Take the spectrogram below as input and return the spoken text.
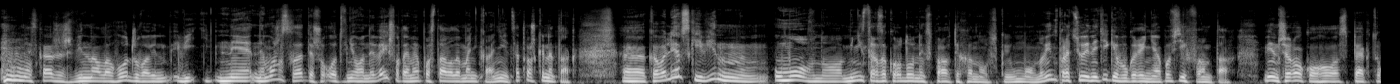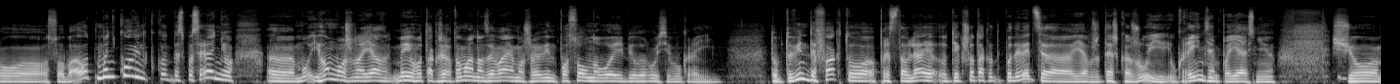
не скажеш, він налагоджував. Він не не можна сказати, що от в нього не вийшло, та ми поставили манька. Ні, це трошки не так. Е, Ковалєвський він умовно, міністр закордонних справ Тихановської, умовно. Він працює не тільки в Україні, а по всіх фронтах. Він широкого спектру особа. А от Манько він безпосередньо е, його можна. Я ми його так жартома називаємо, що він посол нової Білорусі в Україні. Тобто він де-факто представляє, от якщо так подивитися, я вже теж кажу і українцям пояснюю, що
